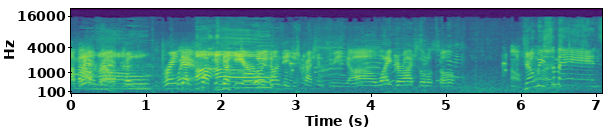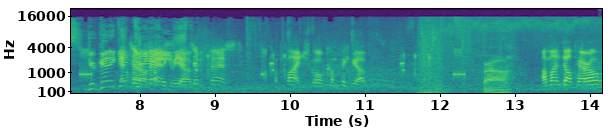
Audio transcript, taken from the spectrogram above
I'm out, bro. No. 'cause Brain dead Where? fucking Ducky Uh-oh. Irwin Dundee just crashed into me. Uh, white garage, little soul. Oh, Show me some hands. You're gonna get Get him hurt. fast. pick me up. Get him fast. Fine, just go come pick me up. Bro. I'm on Del Perro.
